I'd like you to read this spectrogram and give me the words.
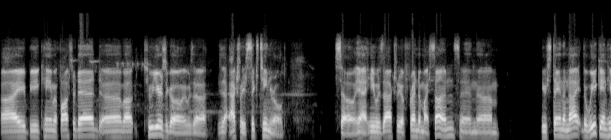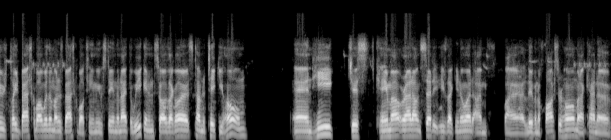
I became a foster dad uh, about two years ago. It was a actually a 16 year old. So yeah, he was actually a friend of my son's, and um, he was staying the night the weekend he was played basketball with him on his basketball team. He was staying the night the weekend so i was like all right it's time to take you home. And he just came out right out and said it. He's like you know what? I'm i live in a foster home and i kind of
